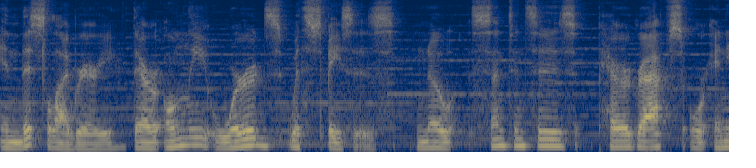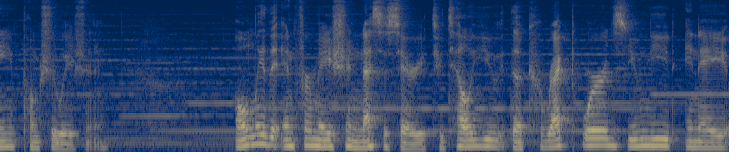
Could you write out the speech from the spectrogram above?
in this library, there are only words with spaces, no sentences, paragraphs, or any punctuation. Only the information necessary to tell you the correct words you need in a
